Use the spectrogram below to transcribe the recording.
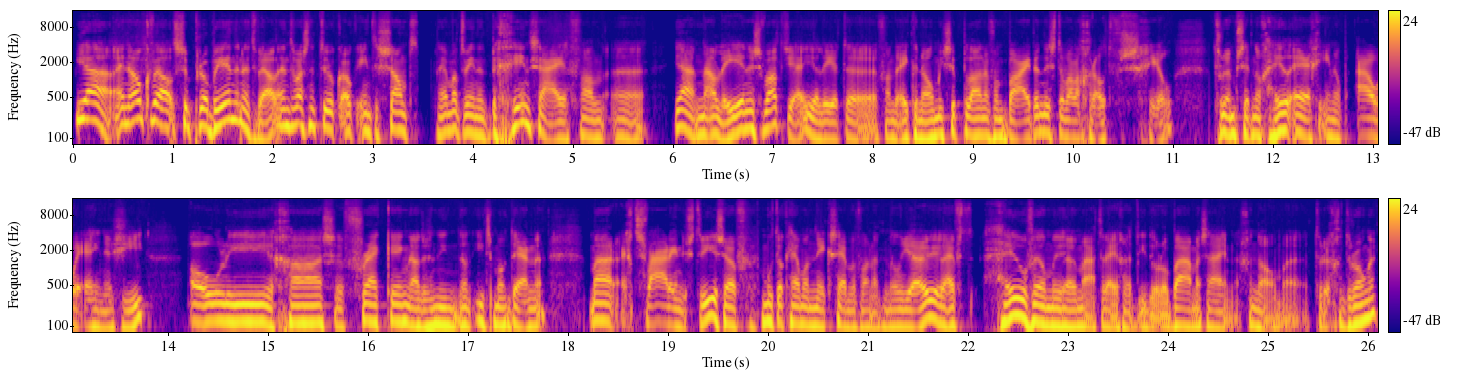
Ja, en ook wel, ze probeerden het wel. En het was natuurlijk ook interessant, hè, wat we in het begin zeiden van... eh, Ja, nou leer je eens wat. Je, je leert eh, van de economische plannen van Biden. is er wel een groot verschil. Trump zit nog heel erg in op oude energie. Olie, gas, eh, fracking. Nou, dat is niet, dan iets moderner. Maar echt zware industrie. Zelf moet ook helemaal niks hebben van het milieu. Hij heeft heel veel milieumaatregelen die door Obama zijn genomen teruggedrongen.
